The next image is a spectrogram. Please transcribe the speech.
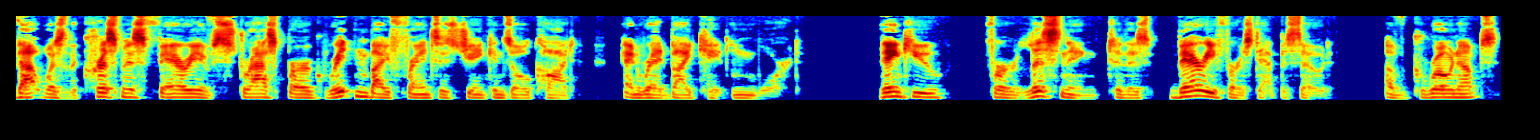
That was The Christmas Fairy of Strasbourg, written by Frances Jenkins Olcott and read by Caitlin Ward. Thank you for listening to this very first episode of Grown Ups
